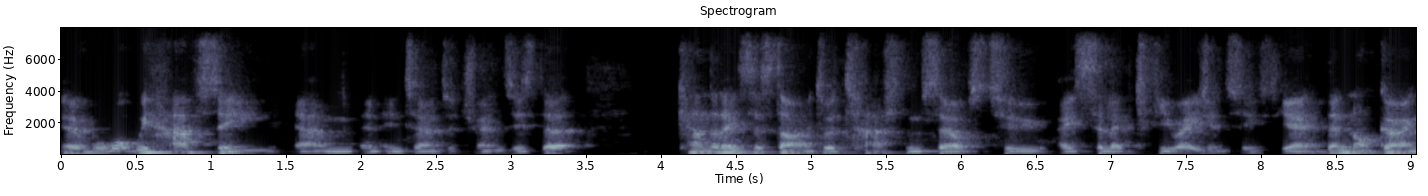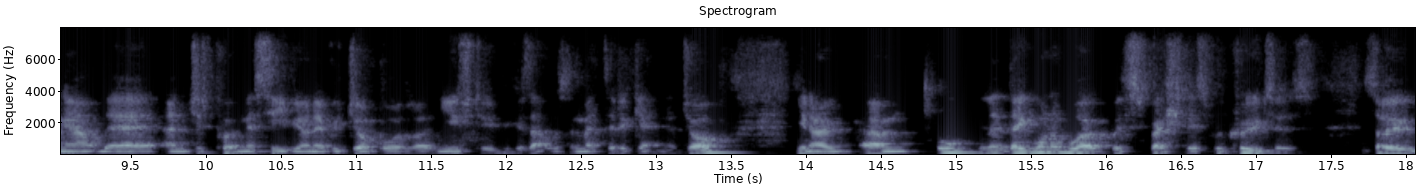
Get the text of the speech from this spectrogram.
you know what we have seen um, in, in terms of trends is that candidates are starting to attach themselves to a select few agencies. Yeah, they're not going out there and just putting their CV on every job board like they used to because that was the method of getting a job. You know, um, they want to work with specialist recruiters, so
